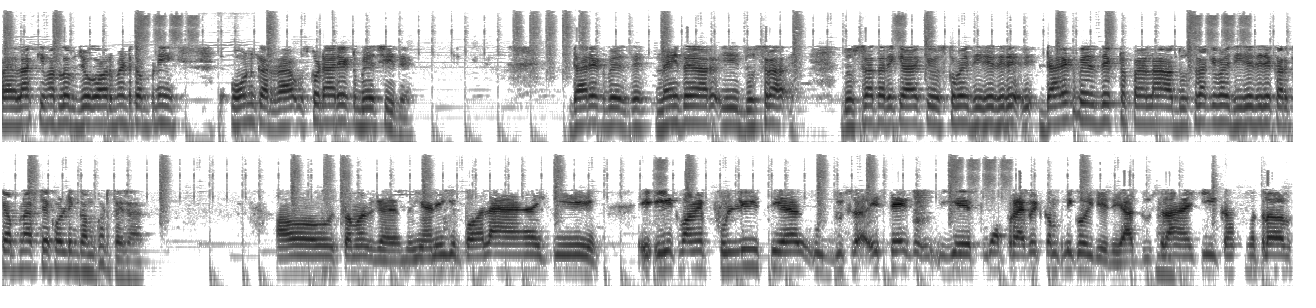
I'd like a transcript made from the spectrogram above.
पहला कि मतलब जो गवर्नमेंट कंपनी ओन कर रहा है उसको डायरेक्ट बेच ही दे। डायरेक्ट बेच दे। नहीं तो यार ये दूसरा दूसरा तरीका है कि उसको भाई धीरे धीरे डायरेक्ट बेच दे एक तो पहला और दूसरा कि भाई धीरे धीरे करके अपना स्टेक होल्डिंग कम करते जाए। और समझ गए। यानी कि पहला है कि एक बार में फुल्ली शेयर दूसरा स्टेक ये पूरा प्राइवेट कंपनी को ही दे दे और दूसरा है। कि मतलब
